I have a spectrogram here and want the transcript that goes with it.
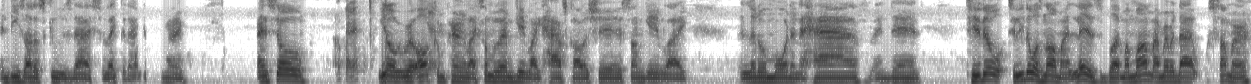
and these other schools that I selected at the time. And so Okay. you know, we're all Yeah. comparing. Like some of them gave like half scholarships, some gave like a little more than a half, and then Toledo Toledo was not on my list. But my mom, I remember that summer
